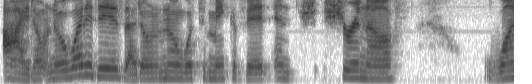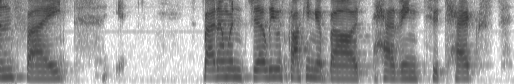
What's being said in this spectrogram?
I don't know what it is. I don't know what to make of it. And sh- sure enough, one fight. Bad when Gelli was talking about having to text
